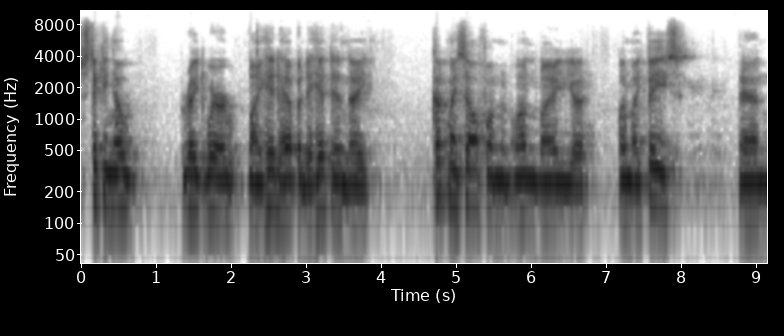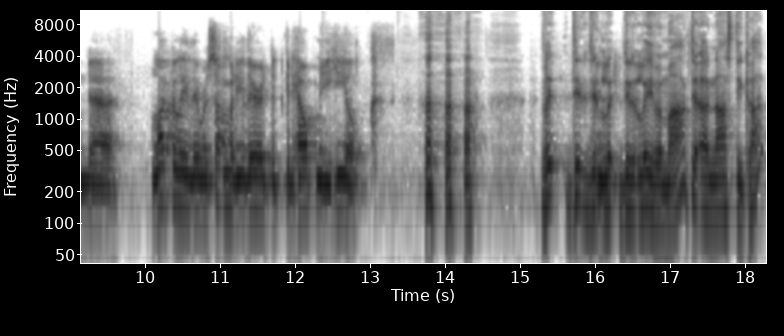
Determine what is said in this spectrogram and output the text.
sticking out right where my head happened to hit, and I cut myself on on my uh, on my face, and uh, luckily there was somebody there that could help me heal. But did, did, it, did it leave a mark, a nasty cut?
